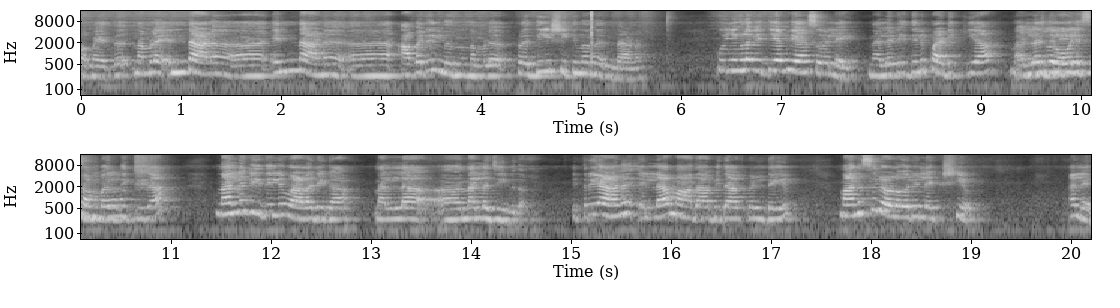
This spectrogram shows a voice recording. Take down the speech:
സമയത്ത് നമ്മൾ എന്താണ് എന്താണ് അവരിൽ നിന്ന് നമ്മൾ പ്രതീക്ഷിക്കുന്നത് എന്താണ്? കുഞ്ഞുങ്ങളെ വിദ്യാഭ്യാസം അല്ലേ നല്ല രീതിയിൽ പഠിക്കുക നല്ല ജോലി സംബന്ധിക്കുക നല്ല രീതിയിൽ വളരുക നല്ല നല്ല ജീവിതം. ഇത്രയാണ് എല്ലാ മാതാപിതാക്കളുടെയും മനസ്സിലുള്ള ഒരു ലക്ഷ്യം. അല്ലേ?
